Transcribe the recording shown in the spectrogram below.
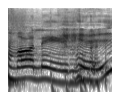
Malin! Hej!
